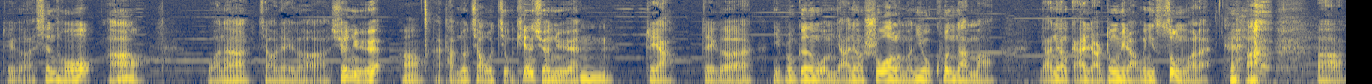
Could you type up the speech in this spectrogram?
这个仙童啊，哦，我呢叫这个玄女，啊，哎，他们都叫我九天玄女。嗯嗯，这样，这个你不是跟我们娘娘说了吗？你有困难吗？娘娘改了点东西让我给你送过来 啊。啊，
